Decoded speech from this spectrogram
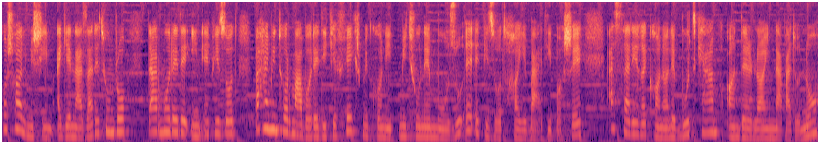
خوشحال میشیم اگه نظرتون رو در مورد این اپیزود و همینطور مواردی که فکر می‌کنید می‌تونه موضوع اپیزودهای بعدی باشه از طریق کانال بوتکمپ آندرلاین 99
